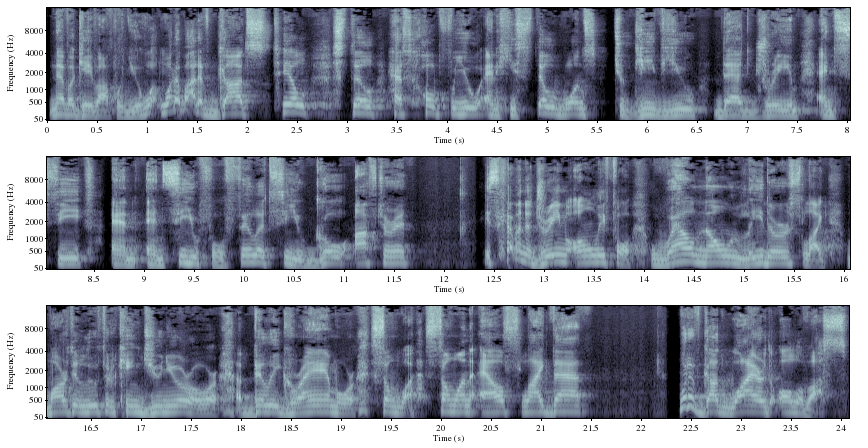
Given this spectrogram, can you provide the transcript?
never gave up on you? What, what about if God still, still has hope for you and he still wants to give you that dream and see, and, and see you fulfill it, see you go after it? Is heaven a dream only for well-known leaders like Martin Luther King Jr. or Billy Graham or someone, someone else like that? What if God wired all of us,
